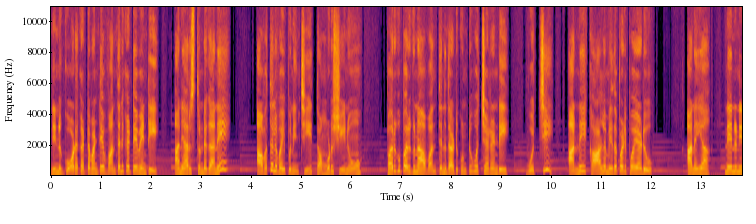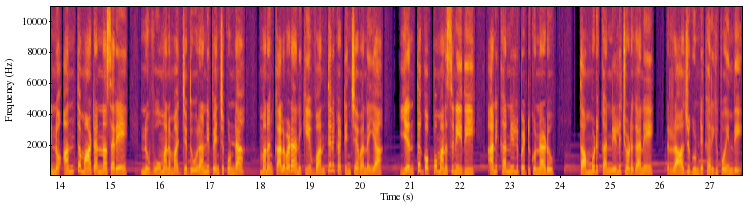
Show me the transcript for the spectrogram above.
నిన్ను గోడ కట్టవంటే వంతెన కట్టేవేంటి? అని అరుస్తుండగానే అవతల వైపు నుంచి తమ్ముడు షీను పరుగు పరుగున ఆ వంతెన దాటుకుంటూ వచ్చాడండి. వచ్చి అన్నయ్య కాళ్ళ మీద పడిపోయాడు. అనయ్య నేను నిన్ను అంత మాటన్నా సరే నువ్వు మన మధ్య దూరాన్ని పెంచకుండా మనం కలవడానికి వంతెన కట్టించేవన్నయ్యా. ఎంత గొప్ప మనసు నీది అని కన్నీళ్ళు పెట్టుకున్నాడు. తమ్ముడు కన్నీళ్ళు చూడగానే రాజు గుండె కరిగిపోయింది.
